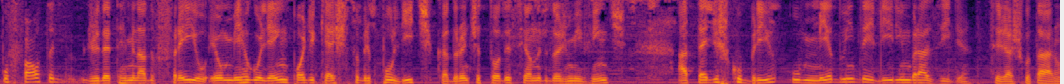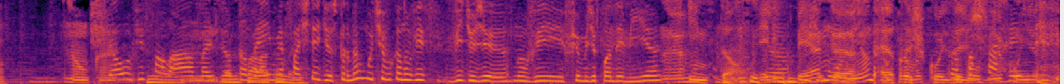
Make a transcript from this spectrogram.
por falta de determinado freio, eu mergulhei em podcast sobre política durante todo esse ano de 2020, até descobrir o medo e delírio em Brasília. Vocês já escutaram? Não, cara. Já ouvi falar, mas eu também me afastei disso. Pelo mesmo motivo que eu não vi vídeo de. não vi filme de pandemia. É. Então, ele pega essas coisas. Passar, com isso.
